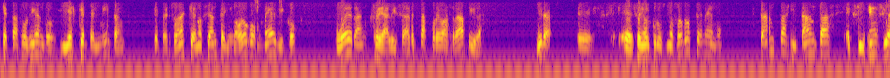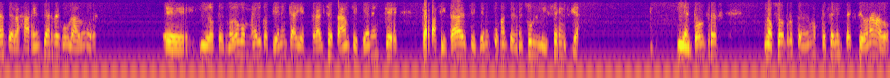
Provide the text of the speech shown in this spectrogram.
que está surgiendo, y es que permitan que personas que no sean tecnólogos médicos puedan realizar estas pruebas rápidas. Mira, eh, eh, señor Cruz, nosotros tenemos tantas y tantas exigencias de las agencias reguladoras eh, y los tecnólogos médicos tienen que adiestrarse tanto y tienen que capacitarse y tienen que mantener sus licencias. Y entonces nosotros tenemos que ser inspeccionados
